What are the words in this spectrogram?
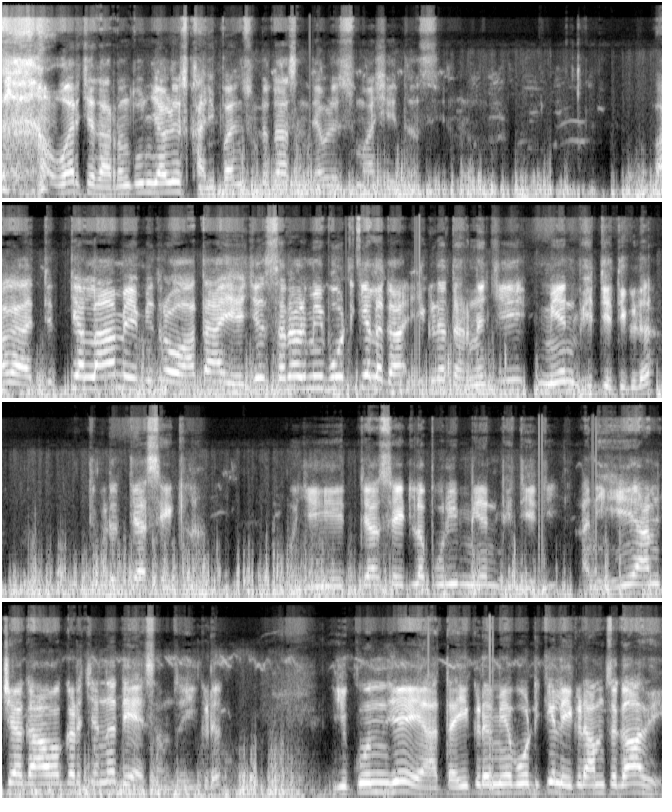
वरच्या धरणातून ज्यावेळेस खाली पाणी सुटत असेल त्यावेळेस मासे येत असते बघा तितक्या लांब आहे मित्र आता हे जे सरळ मी बोट केलं का इकडं धरणाची मेन भीती तिकडं. तिकडं त्या साईडला म्हणजे त्या साईडला पुरी मेन भीती येते आणि ही आमच्या गावाकडच्या नद्या आहे समजा इकडं. इकून जे आहे, आता इकडं मी बोट केलं इकडं आमचं गाव आहे.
